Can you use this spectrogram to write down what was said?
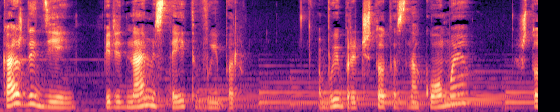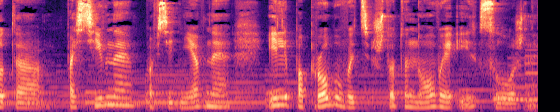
Каждый день перед нами стоит выбор. Выбрать что-то знакомое, что-то пассивное, повседневное, или попробовать что-то новое и сложное.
